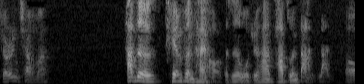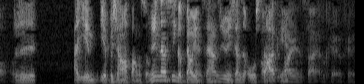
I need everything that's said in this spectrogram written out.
Shaquille 强吗？他的天分太好了，可是我觉得他他昨天打很烂，哦，就是。啊，也也不想要防守，因为那是一个表演赛，它是有点像是 All Star 片。表演赛，OK OK。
